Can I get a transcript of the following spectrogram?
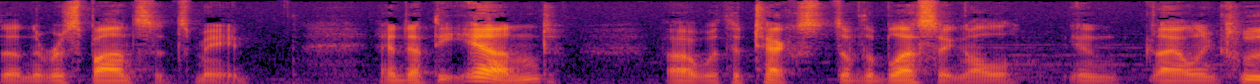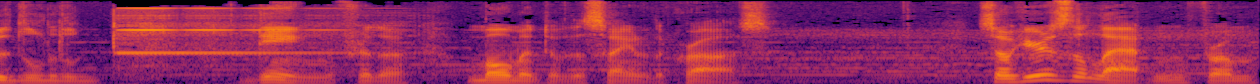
then the response that's made. And at the end, uh, with the text of the blessing, I'll, in, I'll include a little ding for the moment of the sign of the cross. So here's the Latin from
